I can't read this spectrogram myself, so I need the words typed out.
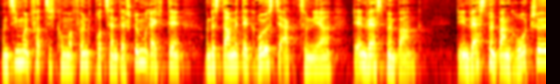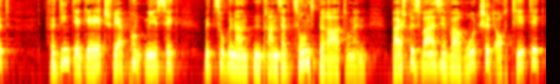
und 47,5% der Stimmrechte und ist damit der größte Aktionär der Investmentbank. Die Investmentbank Rothschild verdient ihr Geld schwerpunktmäßig mit sogenannten Transaktionsberatungen. Beispielsweise war Rothschild auch tätig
